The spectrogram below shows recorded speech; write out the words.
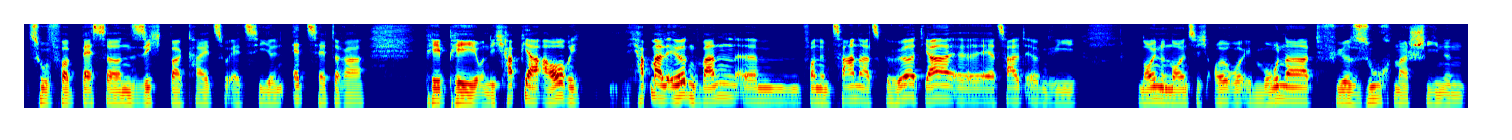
zu verbessern, Sichtbarkeit zu erzielen, etc. pp. Und ich habe ja auch, ich, ich habe mal irgendwann ähm, von einem Zahnarzt gehört, ja, äh, er zahlt irgendwie 99 Euro im Monat für Suchmaschinen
